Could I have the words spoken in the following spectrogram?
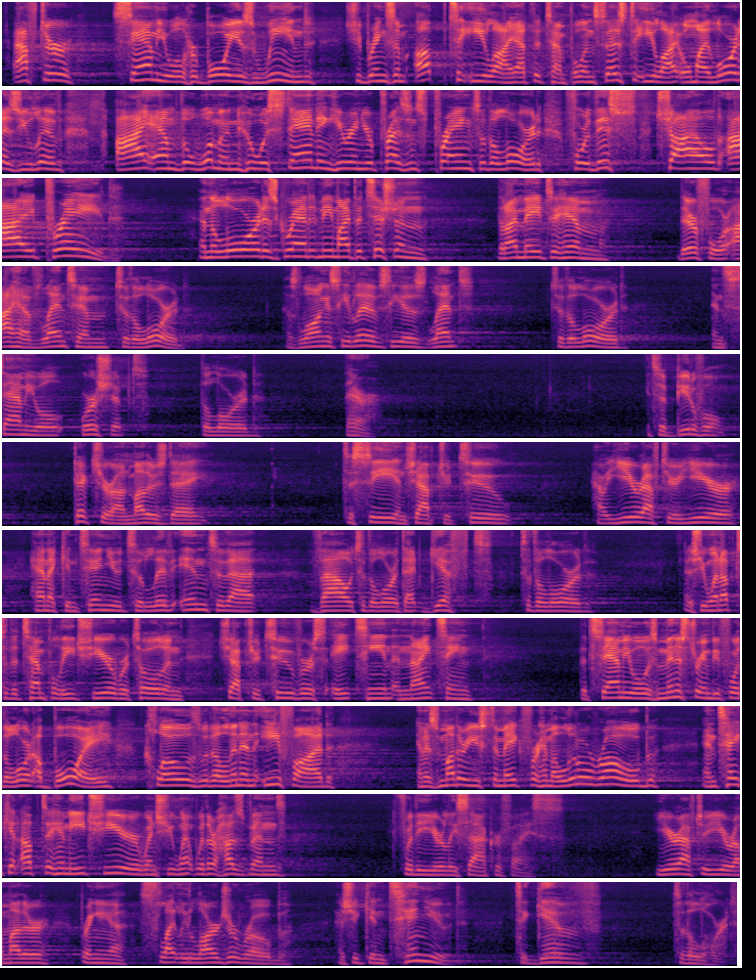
After Samuel, her boy, is weaned, she brings him up to Eli at the temple and says to Eli, Oh, my Lord, as you live, I am the woman who was standing here in your presence praying to the Lord. For this child I prayed. And the Lord has granted me my petition that I made to him. Therefore, I have lent him to the Lord. As long as he lives, he is lent to the Lord. And Samuel worshiped the Lord there. It's a beautiful picture on Mother's Day to see in chapter 2 how year after year Hannah continued to live into that vow to the Lord, that gift to the Lord. As she went up to the temple each year, we're told in chapter 2, verse 18 and 19, that Samuel was ministering before the Lord, a boy clothed with a linen ephod, and his mother used to make for him a little robe and take it up to him each year when she went with her husband for the yearly sacrifice. Year after year, a mother bringing a slightly larger robe as she continued to give to the Lord.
